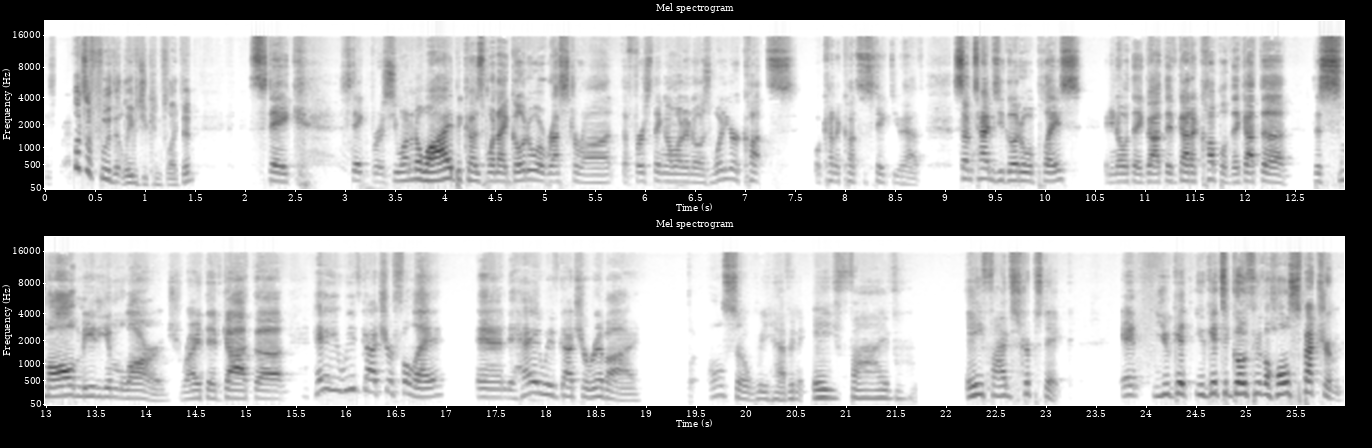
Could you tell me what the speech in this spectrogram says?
That's right. what's a food that leaves you conflicted? Steak, steak, Bruce. You want to know why? Because when I go to a restaurant, the first thing I want to know is what are your cuts? What kind of cuts of steak do you have? Sometimes you go to a place and you know what they've got? They've got a couple. They've got the the small, medium, large, right? They've got the hey, we've got your fillet, and hey, we've got your ribeye, but also we have an A5 A5 strip steak. And you get you get to go through the whole spectrum.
